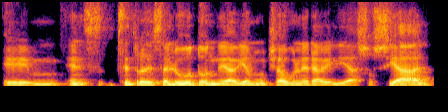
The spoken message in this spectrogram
em, en centros de salud donde había mucha vulnerabilidad social,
